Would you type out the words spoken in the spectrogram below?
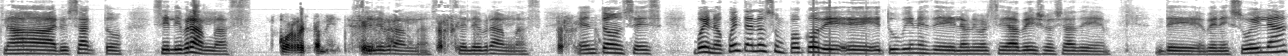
claro, exacto. Celebrarlas, correctamente. celebrarlas, Perfecto. celebrarlas. Perfecto. Entonces, bueno, cuéntanos un poco de, eh, tú vienes de la Universidad Bello allá de, de Venezuela,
